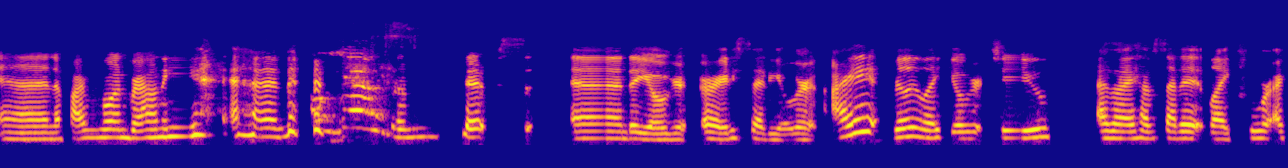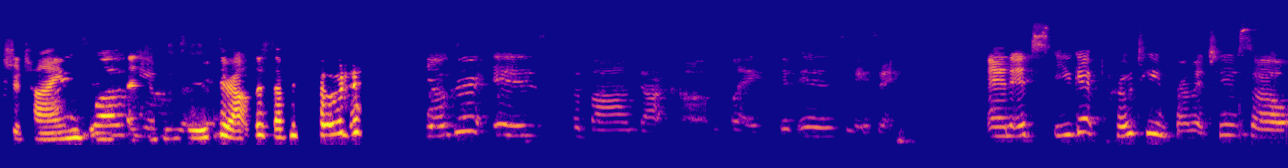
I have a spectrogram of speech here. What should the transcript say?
and a Fiber One brownie and Oh, yes. some chips and a yogurt. I already said yogurt. I really like yogurt too, as I have said it like four extra times in love sentences yogurt. throughout this episode. Yogurt is the bomb.com. Like it is amazing. And it's you get protein from it too, so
